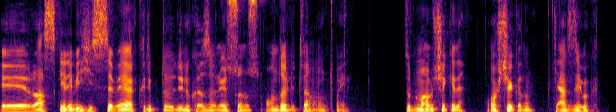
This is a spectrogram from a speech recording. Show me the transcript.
e, rastgele bir hisse veya kripto ödülü kazanıyorsunuz. Onu da lütfen unutmayın. Durumlar bu şekilde. Hoşçakalın. Kendinize iyi bakın.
